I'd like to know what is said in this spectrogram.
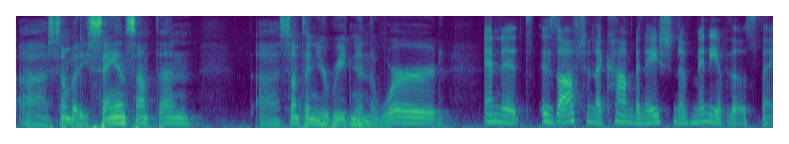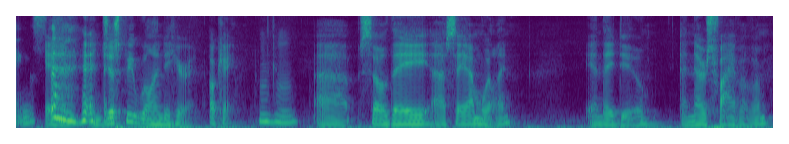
uh, somebody saying something, uh, something you're reading in the Word, And it is often a combination of many of those things. and, and just be willing to hear it. Okay. Uh, so they uh, say, I'm willing, and they do. And there's five of them.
